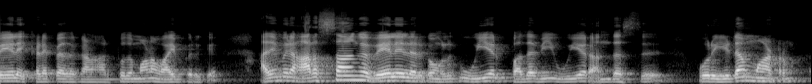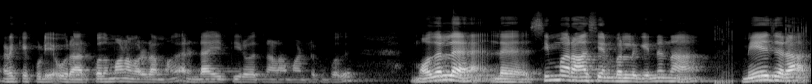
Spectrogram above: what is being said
வேலை கிடைப்பதற்கான அற்புதமான வாய்ப்பு இருக்குது அதே மாதிரி அரசாங்க வேலையில் இருக்கவங்களுக்கு உயர் பதவி உயர் அந்தஸ்து ஒரு இடம் மாற்றம் கிடைக்கக்கூடிய ஒரு அற்புதமான வருடமாக ரெண்டாயிரத்தி இருபத்தி நாலாம் ஆண்டு இருக்கும்போது முதல்ல இந்த சிம்ம ராசி என்பவர்களுக்கு என்னென்னா மேஜராக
